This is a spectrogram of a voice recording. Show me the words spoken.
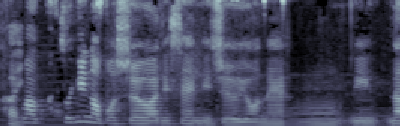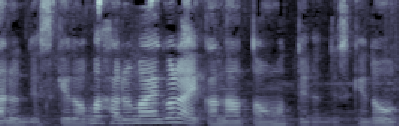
はい。まあ、次の募集は2024年になるんですけど、まあ、春前ぐらいかなと思ってるんですけど、はい。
